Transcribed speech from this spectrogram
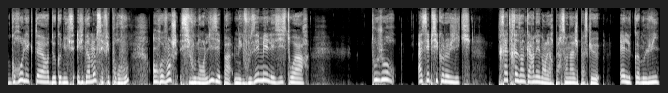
gros lecteur de comics, évidemment, c'est fait pour vous. En revanche, si vous n'en lisez pas, mais que vous aimez les histoires toujours assez psychologiques, très très incarnées dans leurs personnages, parce que elles comme lui,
